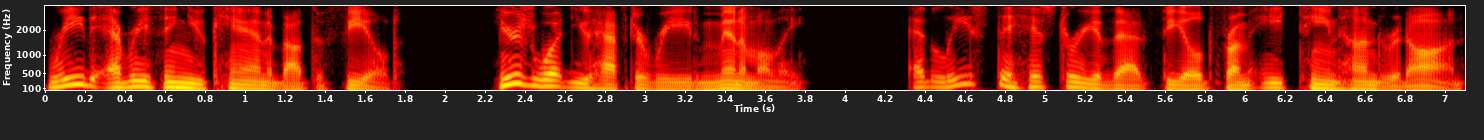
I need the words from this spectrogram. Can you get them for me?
Read everything you can about the field. Here's what you have to read minimally at least the history of that field from 1800 on.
